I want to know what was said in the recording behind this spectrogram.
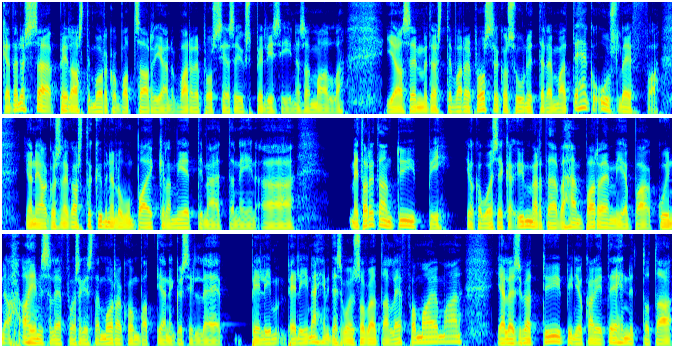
käytännössä pelasti Mortal Kombat-sarjan Warner Bros. ja se yksi peli siinä samalla ja sen mitä sitten Warner Bros. alkoi suunnittelemaan, että tehdäänkö uusi leffa ja ne alkoi siinä 2010-luvun paikkeilla miettimään, että niin, ää, me tarvitaan tyyppi, joka voisi ehkä ymmärtää vähän paremmin jopa kuin aiemmissa leffoissakin sitä Mortal Kombatia niin peli, pelinä, miten se voi soveltaa leffamaailmaan, ja löysivät tyypin, joka oli tehnyt tota,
